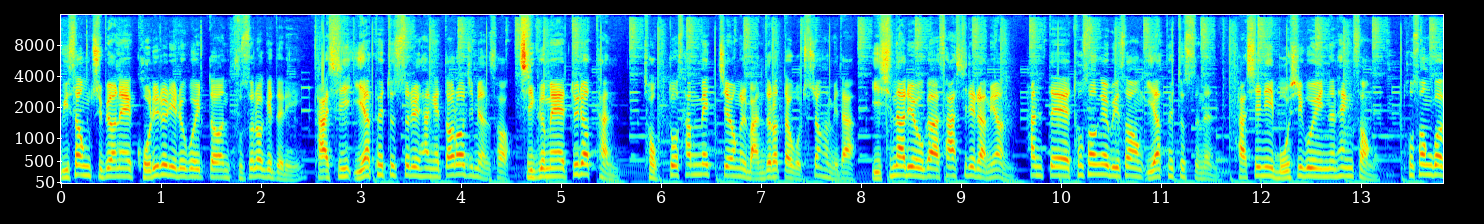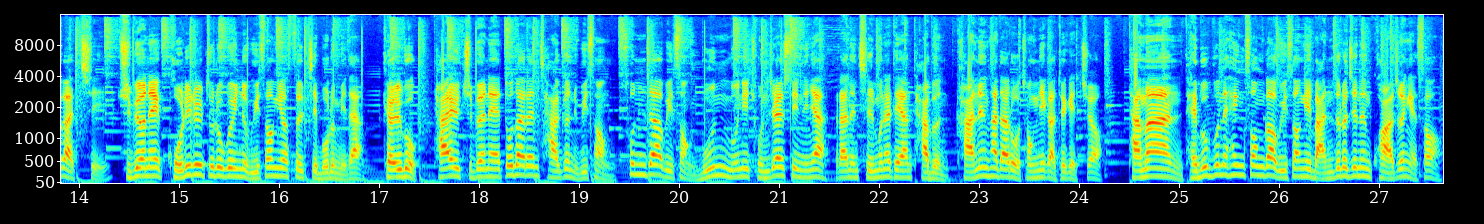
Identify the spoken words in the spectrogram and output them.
위성 주변에 고리를 이루고 있던 부스러기들이 다시 이아페투스를 향해 떨어지면서 지금의 뚜렷한 적도 산맥 지형을 만들었다고 추정합니다. 이 시나리오가 사실이라면 한때 토성의 위성 이아페투스는 자신이 모시고 있는 행성 토성과 같이 주변에 고리를 두르고 있는 위성이었을지 모릅니다. 결국 달 주변에 또 다른 작은 위성, 손자 위성, 문, 문이 존재할 수 있느냐라는 질문에 대한 답은 가능하다로 정리가 되겠죠. 다만 대부분의 행성과 위성이 만들어지는 과정에서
